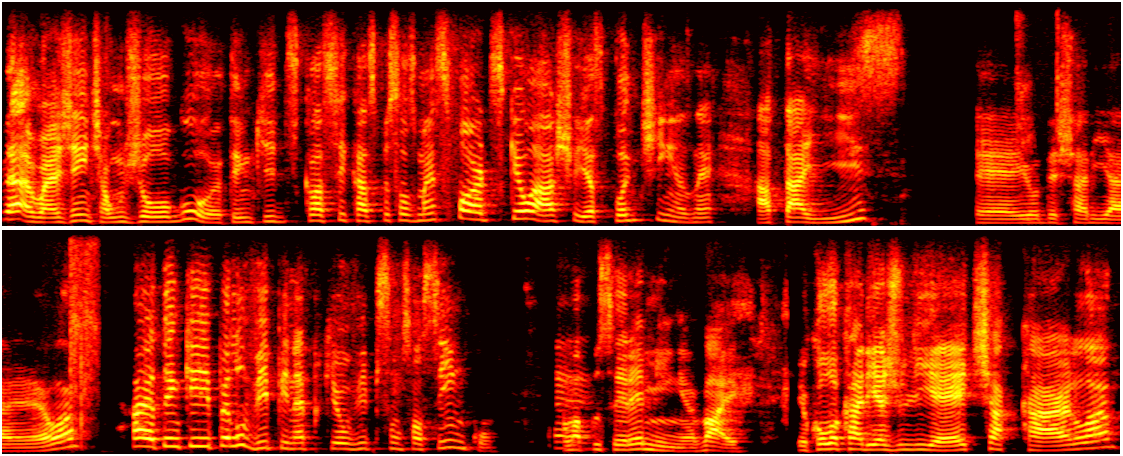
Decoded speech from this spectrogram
É, ué, gente, é um jogo, eu tenho que desclassificar as pessoas mais fortes que eu acho, e as plantinhas, né? A Thaís, é, eu deixaria ela. Ah, eu tenho que ir pelo VIP, né? Porque o VIP são só cinco. Então a pulseira é minha, vai. Eu colocaria a Juliette, a Carla,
